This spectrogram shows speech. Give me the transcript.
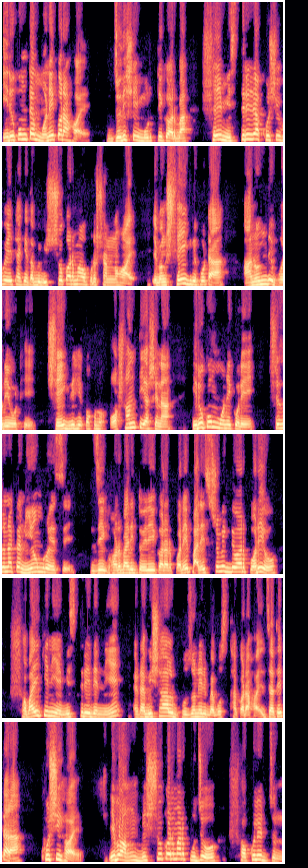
এরকমটা মনে করা হয়, যদি সেই মূর্তিকর বা সেই মিস্ত্রিরা খুশি হয়ে থাকে, তবে বিশ্বকর্মাও প্রসন্ন হয় এবং সেই গৃহটা আনন্দে ভরে ওঠে। সেই গৃহে কখনো অশান্তি আসে না। এরকম মনে করে সেজন্য একটা নিয়ম রয়েছে যে ঘর বাড়ি তৈরি করার পরে, পারিশ্রমিক দেওয়ার পরেও সবাইকে নিয়ে, মিস্ত্রিদের নিয়ে একটা বিশাল ভোজনের ব্যবস্থা করা হয়, যাতে তারা খুশি হয়। এবং বিশ্বকর্মার পুজো সকলের জন্য।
